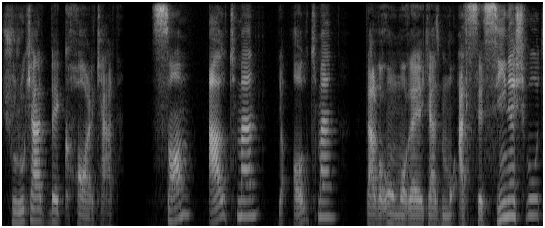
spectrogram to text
شروع کرد به کار کردن. سام آلتمن یا آلتمن در واقع اون موقع که از مؤسسینش بود.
